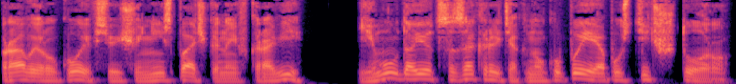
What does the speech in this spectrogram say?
Правой рукой, все еще не испачканной в крови, ему удается закрыть окно купе и опустить штору.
